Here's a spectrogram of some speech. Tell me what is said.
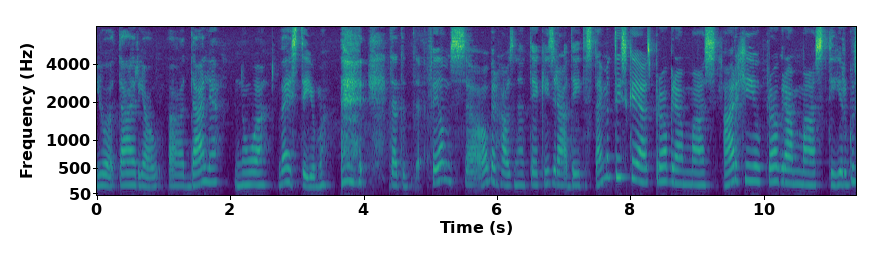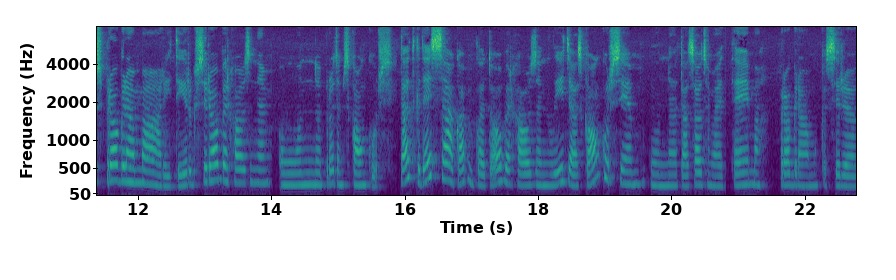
jo tā ir jau daļa no vēstījuma. Tātad filmas Oberhausenā tiek izrādītas tematiskajās programmās, arhīvu programmās, tirgus programmā, arī tirgus ir Oberhausenē un, protams, konkursi. Tad, kad es sāku apmeklēt Oberhausenu līdzās konkursiem un tā saucamajai tēma programmu, kas ir eh,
